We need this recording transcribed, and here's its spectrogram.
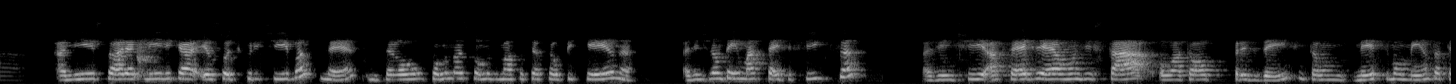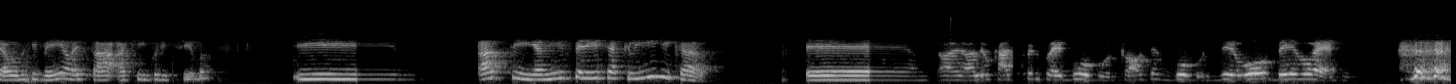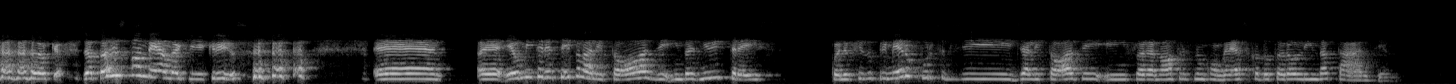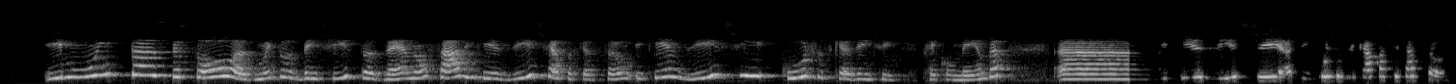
a minha história clínica, eu sou de Curitiba, né? Então, como nós somos uma associação pequena, a gente não tem uma sede fixa. A gente, a sede é onde está o atual presidente. Então, nesse momento, até o ano que vem, ela está aqui em Curitiba. E assim, a minha experiência clínica é... A Leocádia perguntou, é Gobor, Cláudia Gobor, G-O-B-O-R. Já estou respondendo aqui, Cris. é, é, eu me interessei pela litose em 2003, quando eu fiz o primeiro curso de, de halitose em Florianópolis, num congresso com a doutora Olinda Tarzia. E muitas pessoas, muitos dentistas, né, não sabem que existe a associação e que existe cursos que a gente recomenda uh, e que existe, assim, cursos de capacitação.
